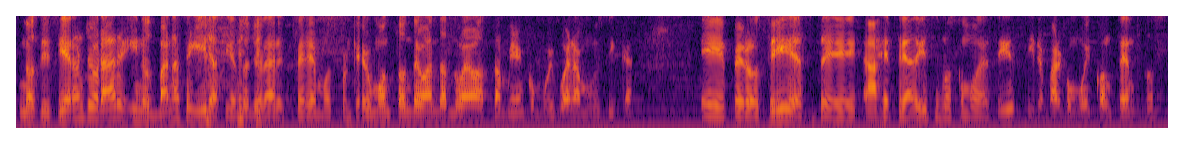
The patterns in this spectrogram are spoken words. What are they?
nos hicieron llorar y nos van a seguir haciendo llorar, esperemos, porque hay un montón de bandas nuevas también con muy buena música. Eh, pero sí, este, ajetreadísimos, como decís, sin embargo, muy contentos.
